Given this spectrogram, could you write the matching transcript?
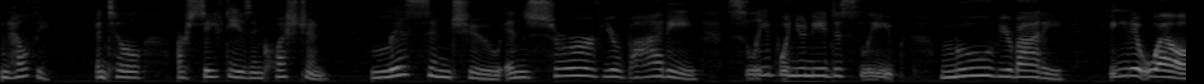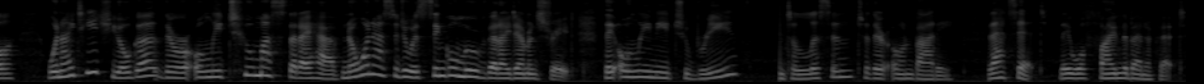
unhealthy, until our safety is in question. Listen to and serve your body. Sleep when you need to sleep. Move your body. Feed it well. When I teach yoga, there are only two musts that I have. No one has to do a single move that I demonstrate. They only need to breathe and to listen to their own body. That's it. They will find the benefit.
